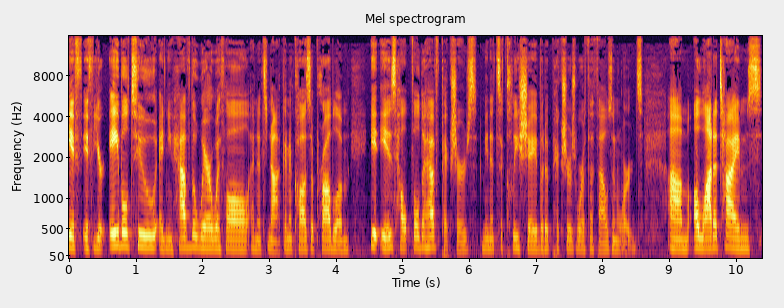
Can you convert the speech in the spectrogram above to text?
if if you're able to and you have the wherewithal and it's not going to cause a problem, it is helpful to have pictures. I mean, it's a cliche, but a picture's worth a thousand words. Um, a lot of times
